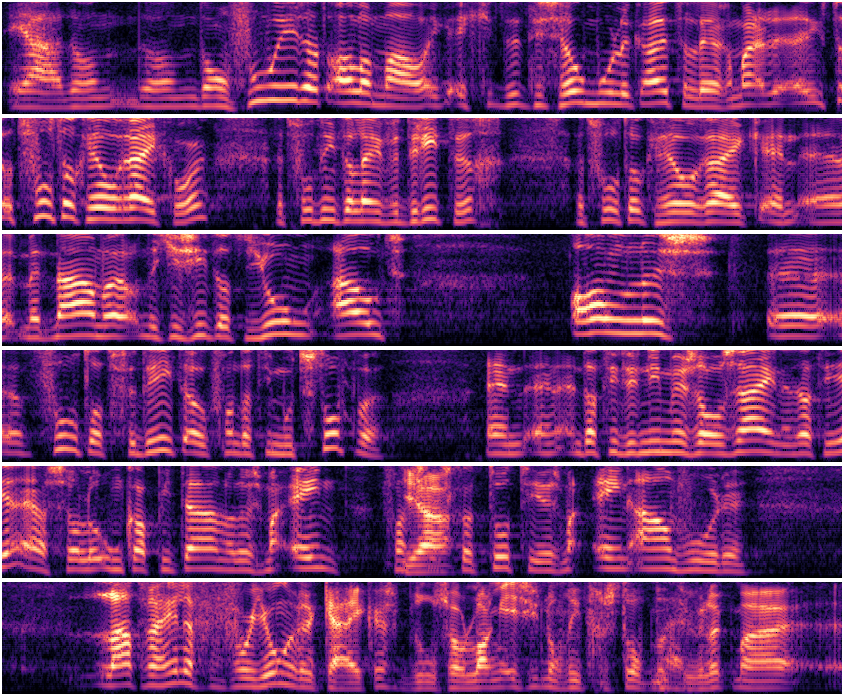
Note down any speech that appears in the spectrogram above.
Ja, dan, dan, dan voel je dat allemaal. Ik, ik, het is heel moeilijk uit te leggen, maar het, het voelt ook heel rijk hoor. Het voelt niet alleen verdrietig, het voelt ook heel rijk. En eh, met name omdat je ziet dat jong, oud, alles eh, voelt dat verdriet ook van dat hij moet stoppen. En, en, en dat hij er niet meer zal zijn. En dat hij, ja, ja, solo un capitano, er is maar één Francesco Totti, er is maar één aanvoerder. Laten we heel even voor jongere kijkers. Ik bedoel, zo lang is hij nog niet gestopt Nee. natuurlijk. Maar eh,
